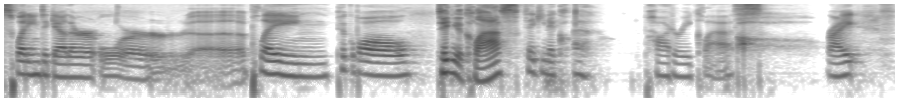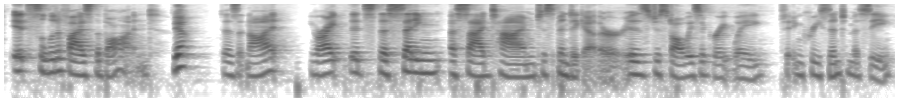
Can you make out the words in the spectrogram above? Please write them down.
sweating together or uh, playing pickleball, Taking a class, taking a cl- uh, pottery class, right? It solidifies the bond, yeah, does it not? Right? It's the setting aside time to spend together is just always a great way to increase intimacy.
